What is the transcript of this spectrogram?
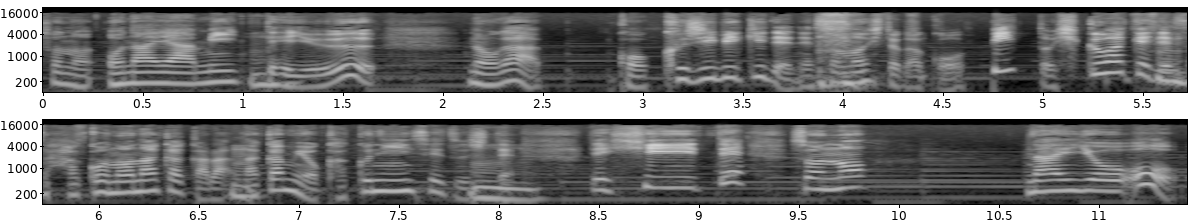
そのお悩みっていうのが、こうくじ引きでねその人がこうピッと引くわけです、うん。箱の中からうん。中身を確認せずして、うん。で引いてその内容を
